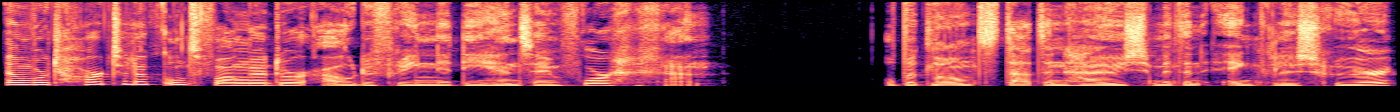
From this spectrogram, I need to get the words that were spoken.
en wordt hartelijk ontvangen door oude vrienden die hen zijn voorgegaan. Op het land staat een huis met een enkele schuur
